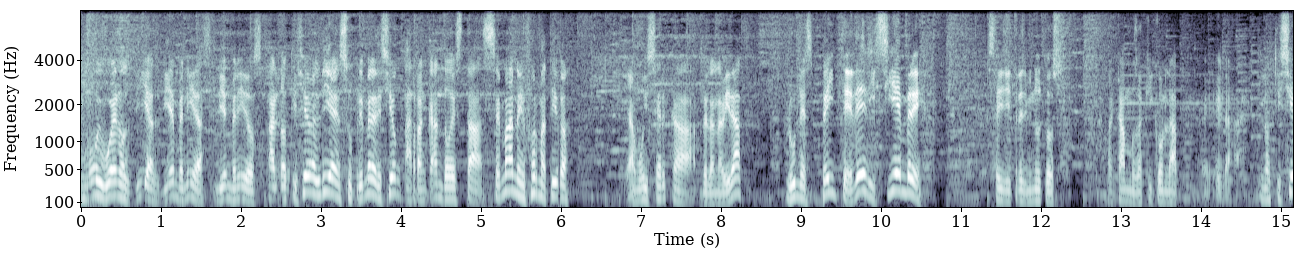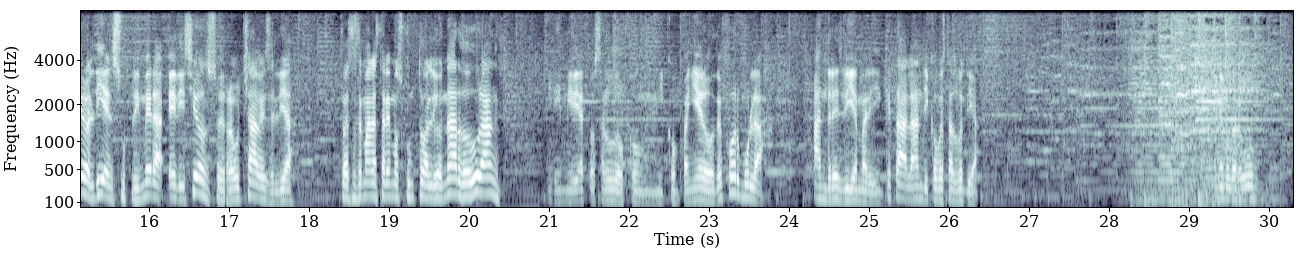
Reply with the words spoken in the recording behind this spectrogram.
Muy buenos días, bienvenidas, bienvenidos al Noticiero del Día en su primera edición, arrancando esta semana informativa, ya muy cerca de la Navidad, lunes 20 de diciembre, 6 y 3 minutos. Arrancamos aquí con la, eh, Noticiero del Día en su primera edición. Soy Raúl Chávez, el día. Toda esta semana estaremos junto a Leonardo Durán y de inmediato saludo con mi compañero de fórmula, Andrés Villamarín. ¿Qué tal, Andy? ¿Cómo estás? Buen día tenemos algún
